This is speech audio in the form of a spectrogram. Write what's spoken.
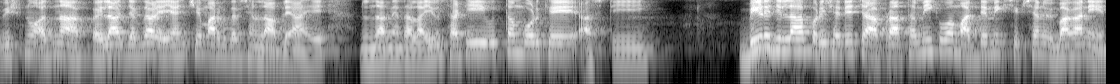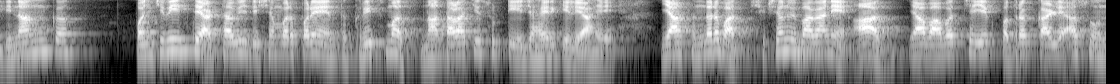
विष्णू अदना कैलास जगदाळे यांचे मार्गदर्शन लाभले आहे. जुन्नार नेता लाईव्हसाठी उत्तम बोडखे आष्टी बीड जिल्हा परिषदेच्या प्राथमिक व माध्यमिक शिक्षण विभागाने दिनांक पंचवीस ते अठ्ठावीस डिसेंबरपर्यंत ख्रिसमस नाताळाची सुट्टी जाहीर केली आहे. या संदर्भात शिक्षण विभागाने आज याबाबतचे एक पत्रक काढले असून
